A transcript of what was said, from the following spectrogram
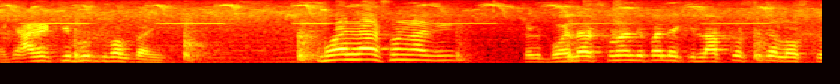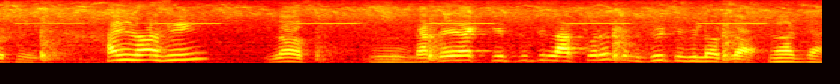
আচ্ছা, আগে কি মুরগি পালতাই ব্রয়লার সোনালি। ব্রয়লার সোনালি পাইলে কি লাভ করছে না লস করছে? খালি লসই লস। তাতে এক টিপ যদি লাভ করে তাহলে দুই টিভি লজ্জা লজ্জা।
